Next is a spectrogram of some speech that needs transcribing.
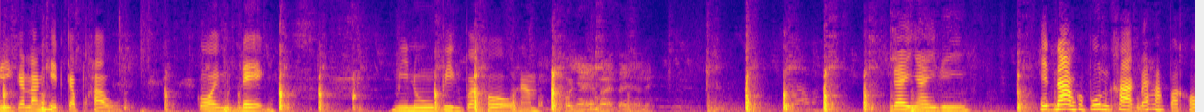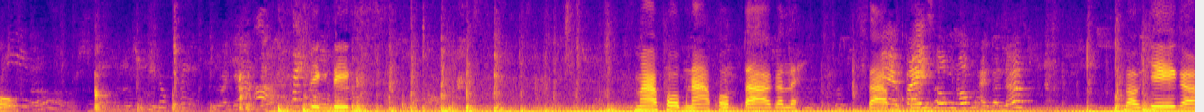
นี้กำลังเห็ดกับเขาวก้อยหมดแดง เมนูปิ้งปลาโคนเขาใหญ่มากใช่ไหมำได้ไงดีเห็ดน้ำข้าวปุ้นขากได้ค่ะปลาโคเด็กๆ มาพร้อมหน้าพร้อมตากันเลยสามแม่คไปนส่งนมให้ก่อนเด้อเบาเจกะ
